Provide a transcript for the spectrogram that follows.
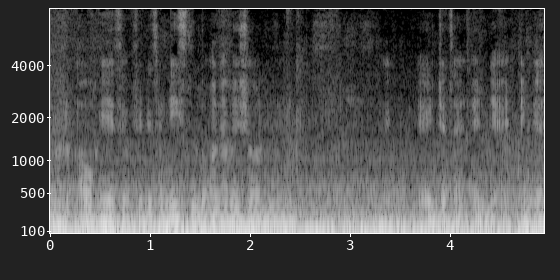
Und auch jetzt für diese nächsten Wochen habe ich schon in der, in der, in der,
